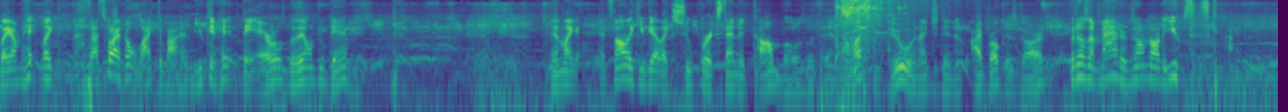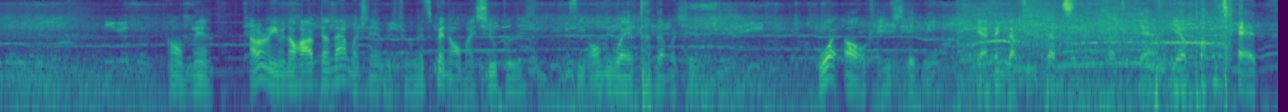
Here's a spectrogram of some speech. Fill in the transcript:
Like, I'm hit, like, that's what I don't like about him. You can hit the arrows, but they don't do damage. And, like, it's not like you get, like, super extended combos with him. Unless you do, and I just didn't. I broke his guard. But it doesn't matter because I don't know how to use this guy. Oh, man. I don't even know how I've done that much damage to him. It's been all my supers. It's the only way I've done that much damage. What? Oh, okay, you just hit me. Yeah, I think that's a, that's that's a death. Yep, I'm dead.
